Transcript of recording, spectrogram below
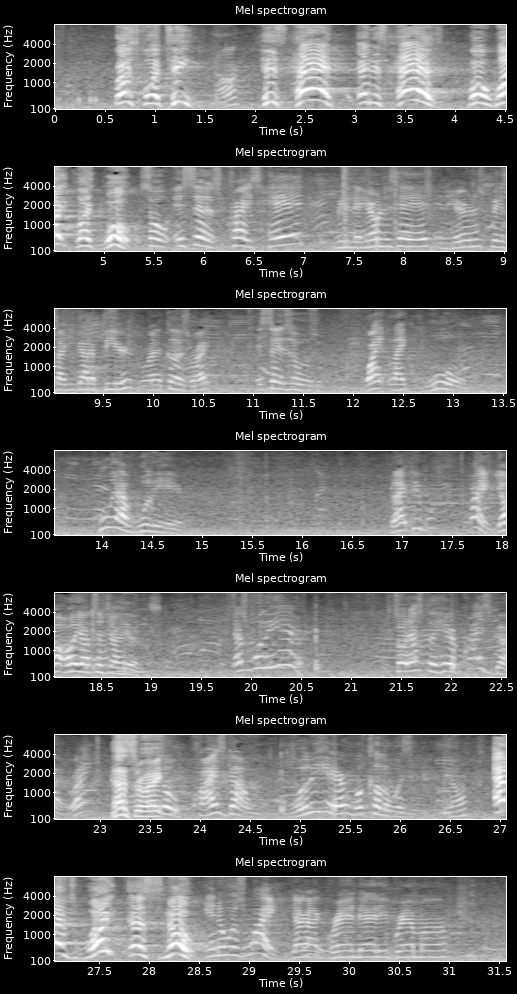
Verse 14. Uh-huh. His head and his hairs were white like wool. So it says Christ's head, meaning the hair on his head and the hair on his face, like he got a beard, right? Cuz, right? It says it was white like wool. Who have woolly hair? Black people? Right. Y'all all y'all touch your hair. That's woolly hair. So that's the hair Christ got, right? That's right. So Christ got woolly hair. What color was it? You know? As white as snow. And it was white. Y'all got granddaddy, grandma.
